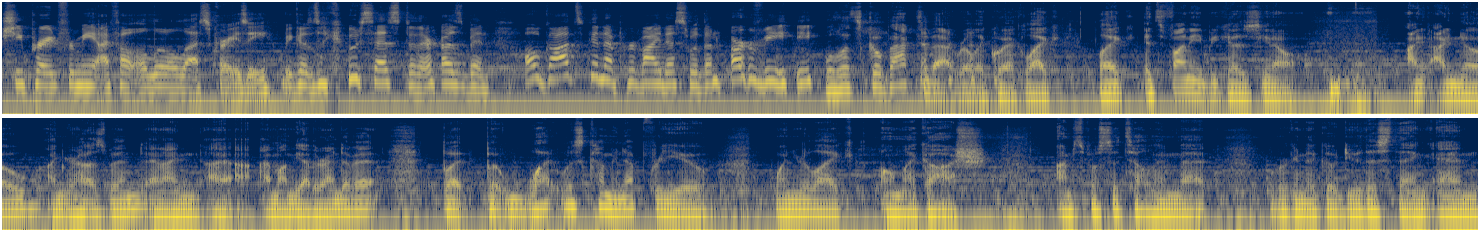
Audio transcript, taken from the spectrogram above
she prayed for me, I felt a little less crazy because like who says to their husband, "Oh, God's gonna provide us with an RV." Well, let's go back to that really quick. Like like it's funny because you know I, I, know I'm your husband and I, I, am on the other end of it, but but what was coming up for you when you're like, oh my gosh, I'm supposed to tell him that we're gonna go do this thing and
